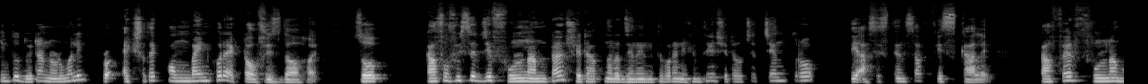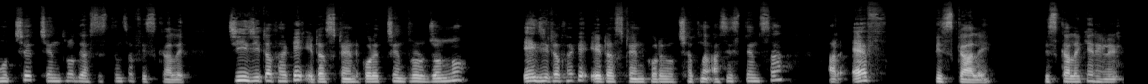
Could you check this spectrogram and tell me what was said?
কিন্তু দুইটা নর্মালি একসাথে কম্বাইন করে একটা অফিস দেওয়া হয়। সো কাফ অফিসের যে ফুল নামটা, সেটা আপনারা জেনে নিতে পারেন এখান থেকে, সেটা হচ্ছে চেন্ত্রো দি আসিস্টেন্সা ফিসকালে কাফের ফুল নাম হচ্ছে চেন্ত্রো দি আসিস্টেন্সা ফিসকালে চি যেটা থাকে, এটা স্ট্যান্ড করে চেন্ত্রোর জন্য এই যেটা থাকে, এটা স্ট্যান্ড করে হচ্ছে আপনার আসিস্টেন্সা আর এফ ফিসকালে ফিসকালেকে রিলেট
